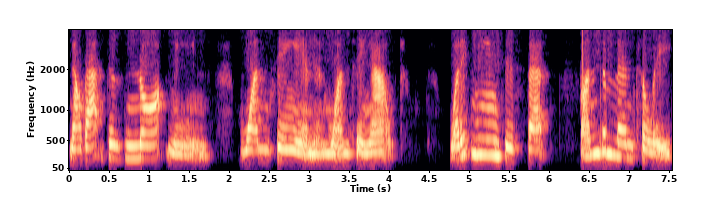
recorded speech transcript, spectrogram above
Now that does not mean one thing in and one thing out. What it means is that fundamentally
